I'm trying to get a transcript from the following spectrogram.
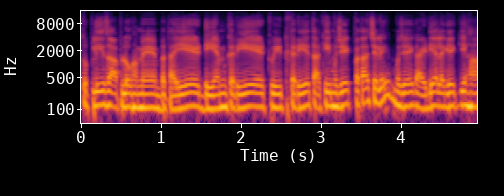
तो प्लीज़ आप लोग हमें बताइए डीएम करिए ट्वीट करिए ताकि मुझे एक पता चले मुझे एक आइडिया लगे कि हाँ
